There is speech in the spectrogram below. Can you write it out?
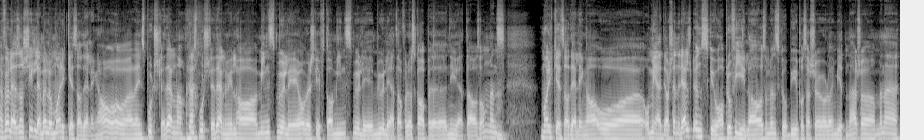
Jeg føler det er sånn skille mellom markedsavdelinga og den sportslige delen. da. Den sportslige delen vil ha minst mulig overskrifter, minst mulig muligheter for å skape nyheter og sånn, mens markedsavdelinga og, og media generelt ønsker jo å ha profiler og som ønsker å by på seg sjøl og den biten der, så Men jeg,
